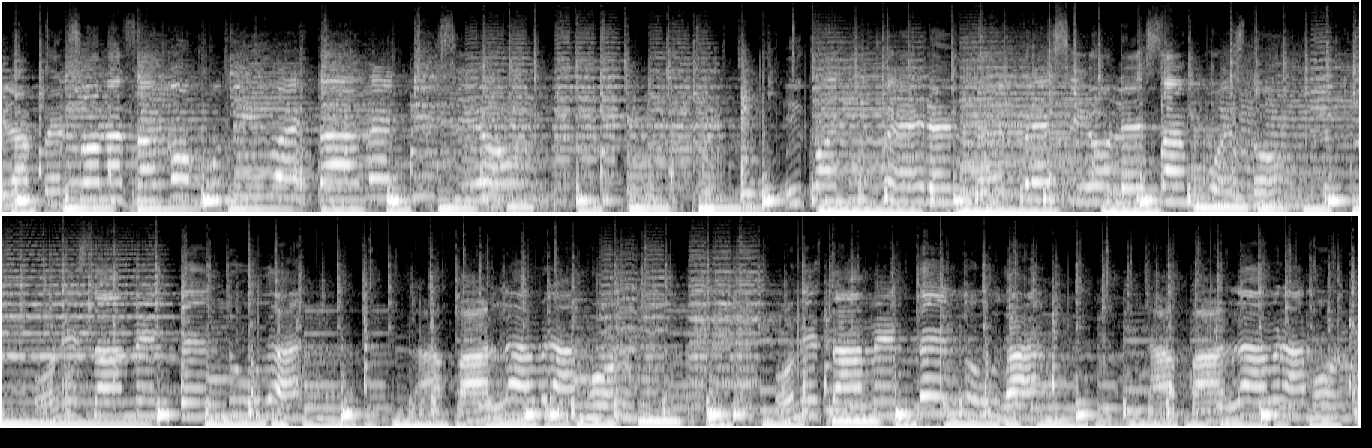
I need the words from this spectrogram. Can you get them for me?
Y las personas han confundido esta bendición. Y con diferentes precios les han puesto. Honestamente en duda la palabra amor solamente tú das la palabra amor.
